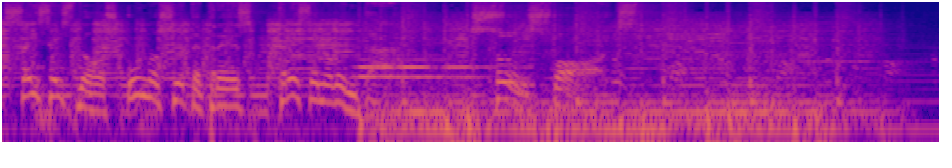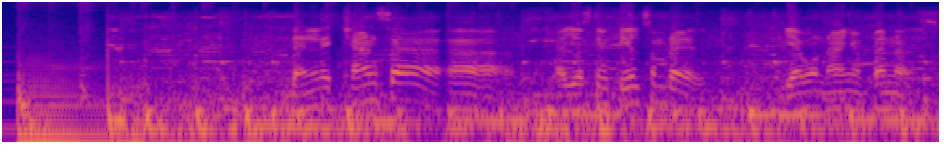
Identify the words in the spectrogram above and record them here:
662-173-1390. Zoom Sports. Denle chance a, Justin Fields, hombre. Lleva un año apenas.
